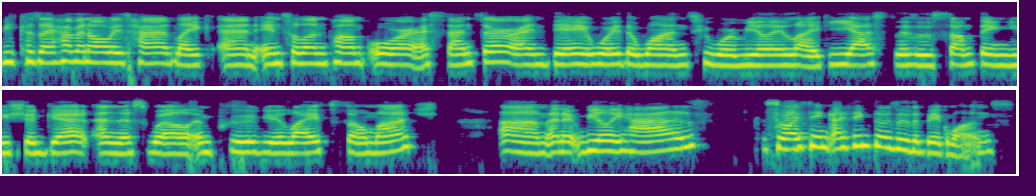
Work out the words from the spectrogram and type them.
because i haven't always had like an insulin pump or a sensor and they were the ones who were really like yes this is something you should get and this will improve your life so much. Um, and it really has so I think I think those are the big ones.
